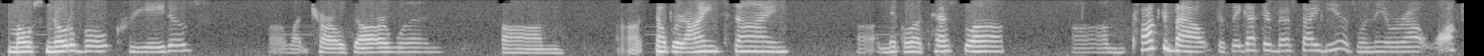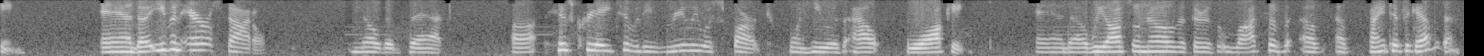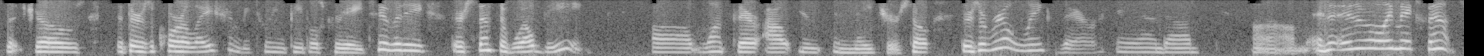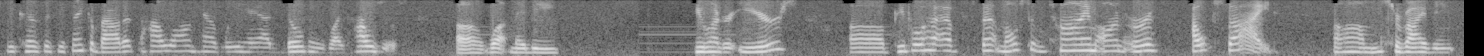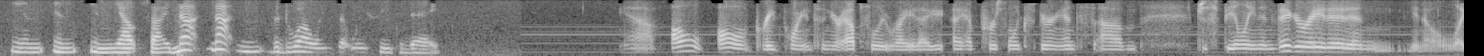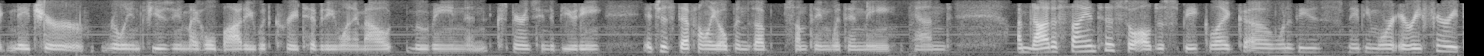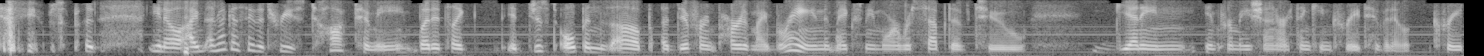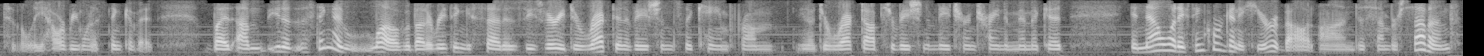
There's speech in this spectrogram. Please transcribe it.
most notable creatives, uh, like Charles Darwin, um, uh, Albert Einstein, uh, Nikola Tesla, um, talked about that they got their best ideas when they were out walking. And uh, even Aristotle noted that uh, his creativity really was sparked when he was out walking. And uh, we also know that there's lots of, of, of scientific evidence that shows that there's a correlation between people's creativity, their sense of well-being uh, once they're out in, in nature. So there's a real link there, and um, um, and it, it only makes sense because if you think about it, how long have we had buildings like houses? Uh, what maybe a few hundred years? Uh, people have spent most of the time on Earth outside, um, surviving in, in in the outside, not not in the dwellings that we see today. Yeah, all all great points, and you're absolutely right. I I have personal experience. Um, just feeling invigorated and you know like nature really infusing my whole body with creativity when i'm out moving and experiencing the beauty it just definitely opens up something within me and i'm not a scientist so i'll just speak like uh one of these maybe more airy fairy types but you know I, i'm not going to say the trees talk to me but it's like it just opens up a different part of my brain that makes me more receptive to getting information or thinking creativity, creatively, however you want to think of it. But um, you know, the thing I love about everything you said is these very direct innovations that came from you know direct observation of nature and trying to mimic it. And now, what I think we're going to hear about on December seventh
